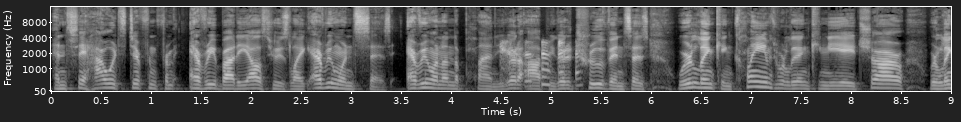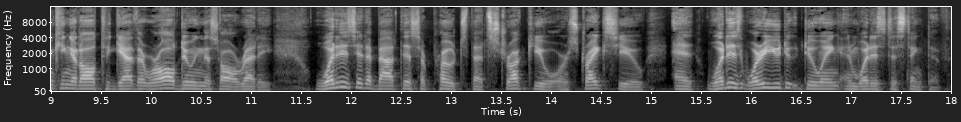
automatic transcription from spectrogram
and say how it's different from everybody else who's like everyone says, everyone on the planet. You go to Optum, you go to Truven says we're linking claims, we're linking EHR, we're linking it all together, we're all doing this already. What is it about this approach that struck you or strikes you? And what is what are you do, doing, and what is distinctive?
